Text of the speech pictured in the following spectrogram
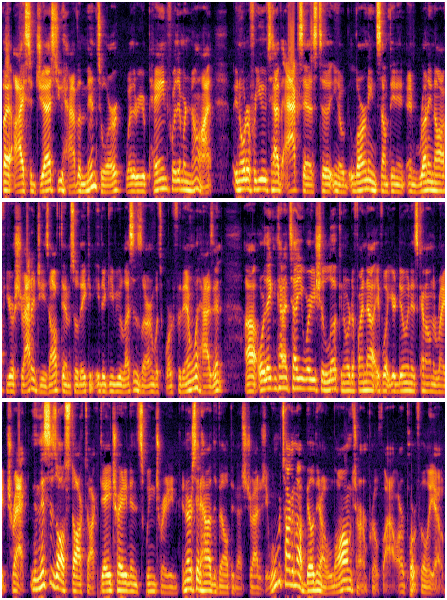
But I suggest you have a mentor, whether you're paying for them or not, in order for you to have access to you know learning something and, and, running off your strategies off them so they can either give you lessons learned what's worked for them what hasn't uh, or they can kind of tell you where you should look in order to find out if what you're doing is kind of on the right track. And this is all stock talk day trading and swing trading and understand how to develop in that strategy. When we're talking about building a long-term profile or portfolio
